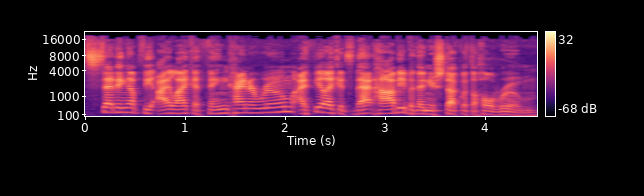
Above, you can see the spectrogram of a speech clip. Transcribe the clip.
setting up the I like a thing kind of room. I feel like it's that hobby, but then you're stuck with the whole room.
